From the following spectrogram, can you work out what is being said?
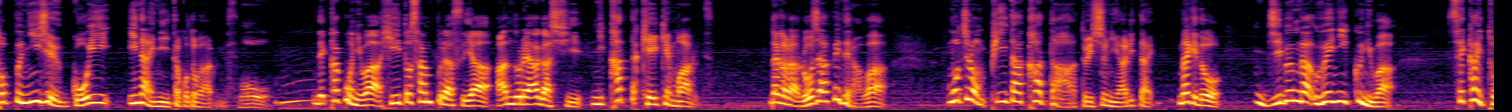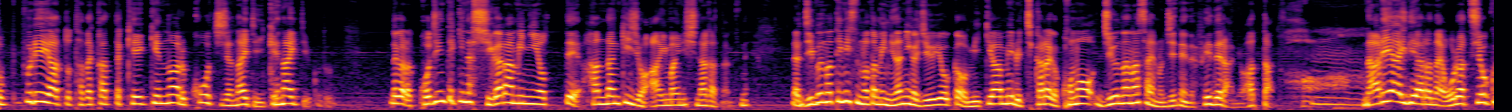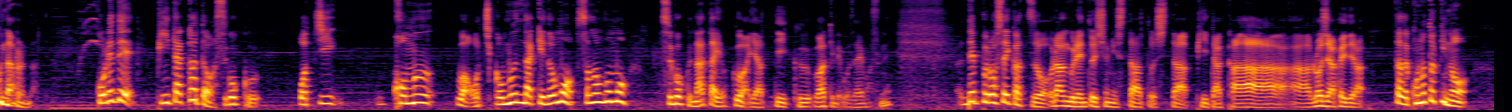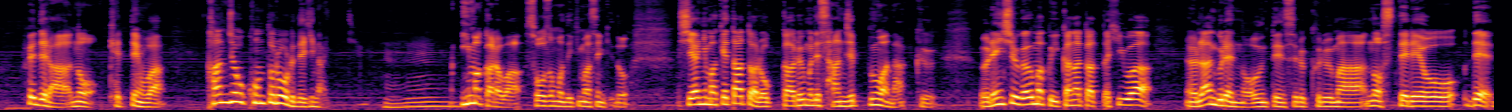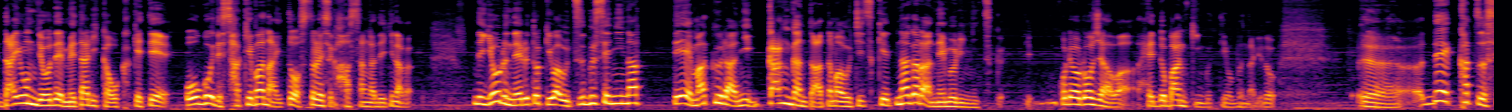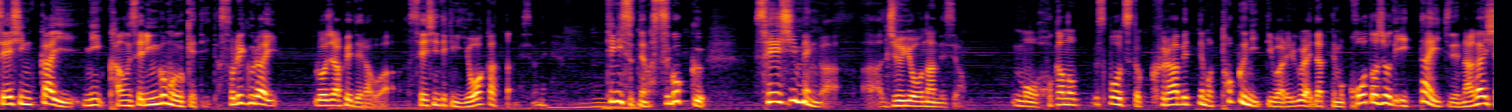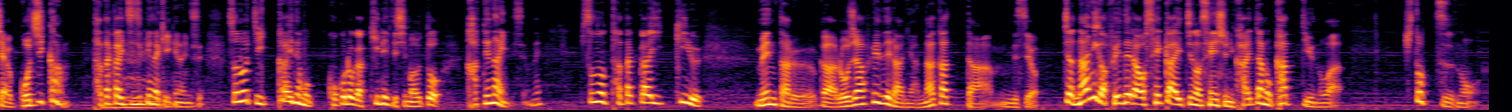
トップ25位以内にいたことがあるんです。で、過去にはヒート・サンプラスやアンドレ・アガシに勝った経験もあるんです。だから、ロジャー・フェデラーは、もちろんピーター・カーターと一緒にやりたい。だけど、自分が上に行くには、世界トッププレイヤーと戦った経験のあるコーチじゃないといけないということ。だから、個人的なしがらみによって判断基準を曖昧にしなかったんですね。だ自分のテニスのために何が重要かを見極める力がこの17歳の時点でフェデラーにはあったんです。慣れ合いでやらない俺は強くなるんだこれでピーター・カーターはすごく落ち込むは落ち込むんだけどもその後もすごく仲良くはやっていくわけでございますねでプロ生活をラングレンと一緒にスタートしたピーター・カーロジャー・フェデラーただこの時のフェデラーの欠点は感情をコントロールできないっていう今からは想像もできませんけど、試合に負けた後はロッカールームで30分はなく、練習がうまくいかなかった日は、ラングレンの運転する車のステレオで大音量でメタリカをかけて大声で叫ばないとストレスが発散ができなかった。で、夜寝るときはうつ伏せになって枕にガンガンと頭を打ちつけながら眠りにつくっていう。これをロジャーはヘッドバンキングって呼ぶんだけど、うんで、かつ精神科医にカウンセリングも受けていた。それぐらいロジャー・フェデラーは精神的に弱かったんですよね。テニスっていうのはすごく精神面があ重要なんですよ。もう他のスポーツと比べても特にって言われるぐらい、だってもうコート上で1対1で長い試合を5時間戦い続けなきゃいけないんですよ。そのうち1回でも心が切れてしまうと勝てないんですよね。その戦い切るメンタルがロジャー・フェデラーにはなかったんですよ。じゃあ何がフェデラーを世界一の選手に変えたのかっていうのは、一つの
